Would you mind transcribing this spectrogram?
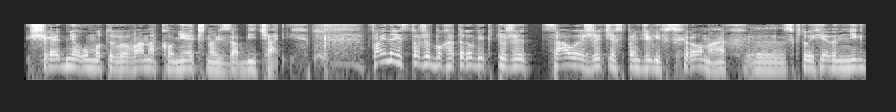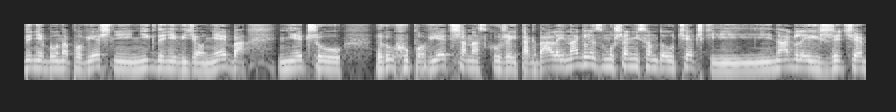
średnio umotywowana konieczność zabicia ich. Fajne jest to, że bohaterowie, którzy całe życie spędzili w schronach, y, z których jeden nigdy nie był na powierzchni, nigdy nie widział nieba, nie czuł ruchu powietrza na skórze i tak dalej, nagle zmuszeni są do ucieczki i nagle ich życie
